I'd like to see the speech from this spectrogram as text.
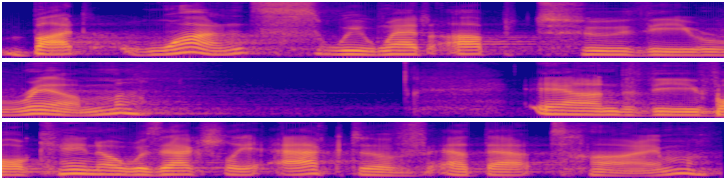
But once we went up to the rim, and the volcano was actually active at that time.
